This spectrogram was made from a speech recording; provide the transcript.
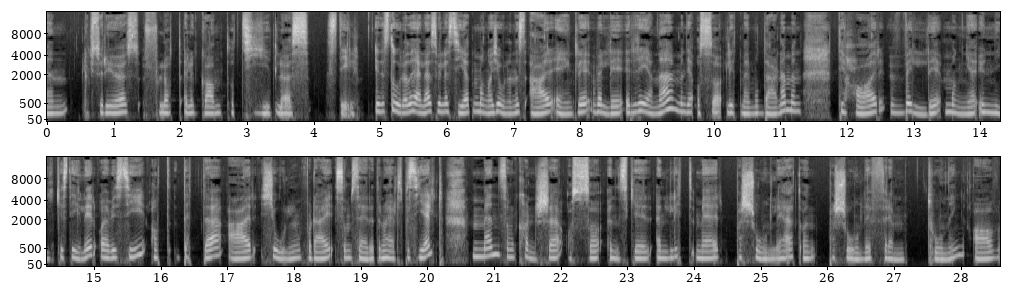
en luksuriøs, flott, elegant og tidløs stil. I det store og det hele så vil jeg si at mange av kjolene hennes er egentlig veldig rene, men de er også litt mer moderne. Men de har veldig mange unike stiler, og jeg vil si at dette er kjolen for deg som ser etter noe helt spesielt, men som kanskje også ønsker en litt mer personlighet og en personlig fremtoning av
